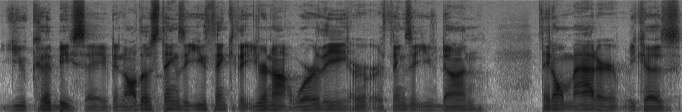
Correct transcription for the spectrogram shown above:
you could be saved, and all those things that you think that you're not worthy or, or things that you've done, they don't matter because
